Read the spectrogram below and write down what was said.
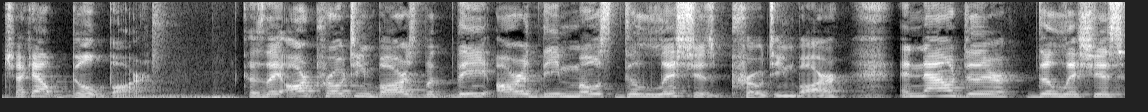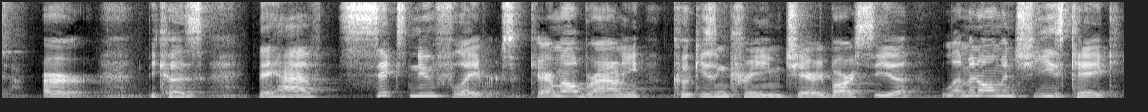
Check out Built Bar. Cuz they are protein bars, but they are the most delicious protein bar. And now they're delicious because they have six new flavors caramel brownie, cookies and cream, cherry barcia, lemon almond cheesecake,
